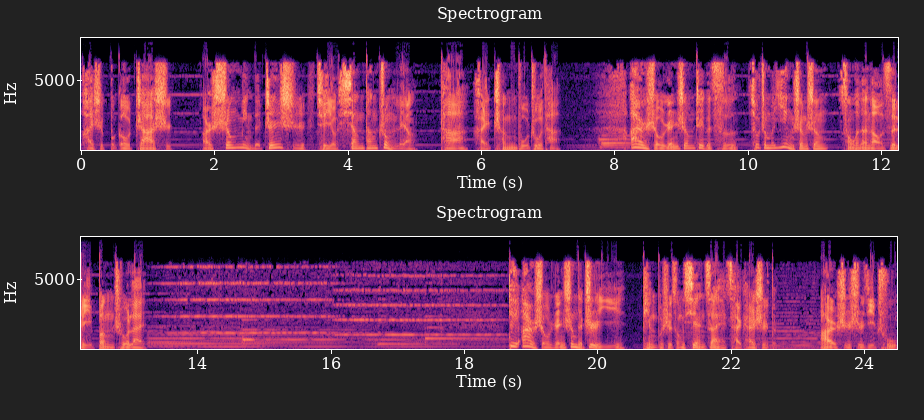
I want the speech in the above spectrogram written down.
还是不够扎实，而生命的真实却有相当重量，它还撑不住它。二手人生这个词就这么硬生生从我的脑子里蹦出来。对二手人生的质疑，并不是从现在才开始的。二十世纪初，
